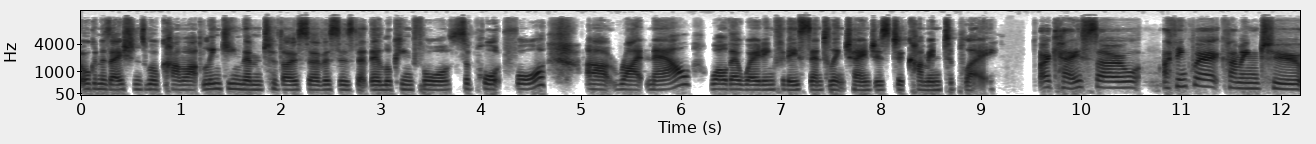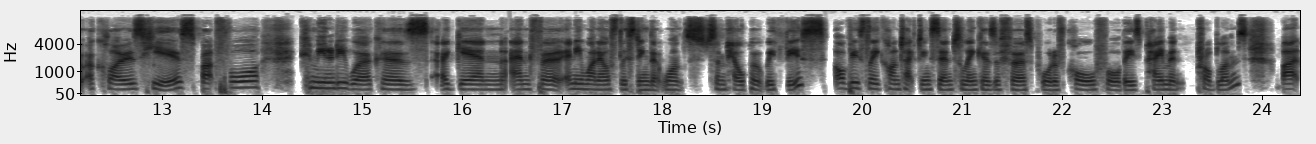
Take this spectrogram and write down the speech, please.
organizations will come up linking them to those services that they're looking looking for support for uh, right now while they're waiting for these Centrelink changes to come into play. Okay, so I think we're coming to a close here, but for community workers, again, and for anyone else listening that wants some help with this, obviously contacting Centrelink as a first port of call for these payment problems. But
